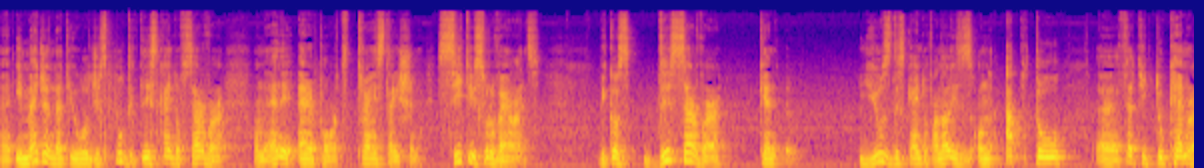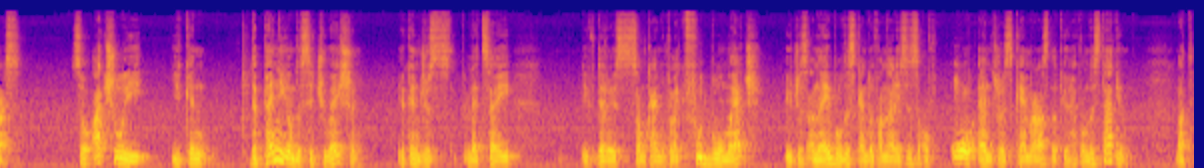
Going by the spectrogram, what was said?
Uh, imagine that you will just put this kind of server on any airport, train station, city surveillance, because this server can use this kind of analysis on up to uh, 32 cameras. So actually, you can, depending on the situation, you can just, let's say, if there is some kind of like football match, you just enable this kind of analysis of all entrance cameras that you have on the stadium. But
